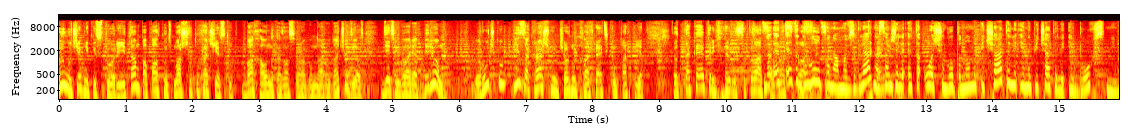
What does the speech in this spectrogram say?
был учебник истории, и там попал какой-нибудь маршал Тухачевский. Бах, а он оказался врагом народа. А что делать? Детям говорят, берем ручку и закрашиваем черным квадратиком портрет. Вот такая примерно ситуация. Но это, это глупо, на мой взгляд. Да, на самом конечно. деле, это очень глупо. Но напечатали и напечатали, и бог с ним.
